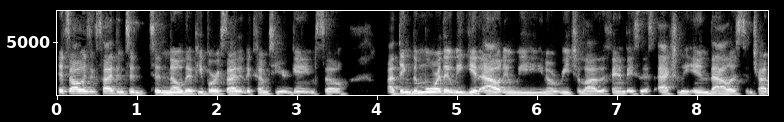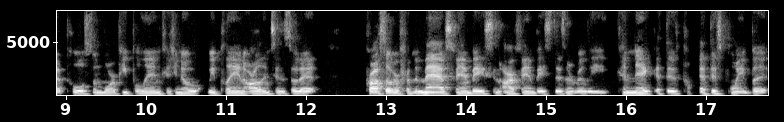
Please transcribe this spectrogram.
it's always exciting to to know that people are excited to come to your game. So I think the more that we get out and we, you know, reach a lot of the fan base that's actually in Dallas and try to pull some more people in, because you know we play in Arlington, so that crossover from the Mavs fan base and our fan base doesn't really connect at this at this point. But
